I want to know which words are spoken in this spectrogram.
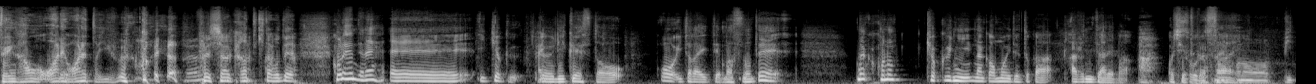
前半を終われ終われという、これがプレッシャーがかかってきたので、この辺でね、えー、一曲、リクエストをいただいてますので、なんかこの曲になんか思い出とかあるんであれば、あ、教えてください。そうですね。このピッ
